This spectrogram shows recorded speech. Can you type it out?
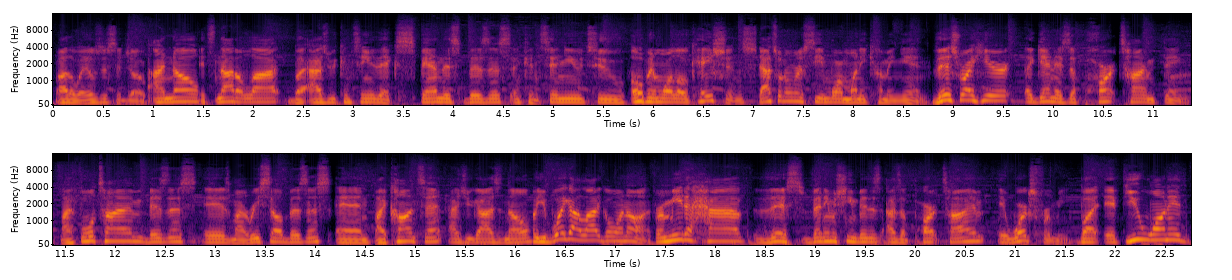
by the way, it was just a joke. I know it's not a lot, but as we continue to expand this business and continue to open more locations, that's when we're gonna see more money coming in. This right here, again, is a part-time thing. My full-time business is my resale business and my content, as you guys know. But your boy got a lot going on. For me to have this vending machine business as a part-time, it works for me. But if you wanted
